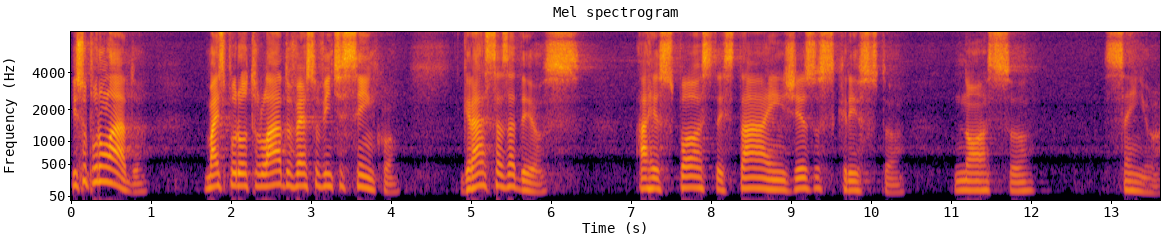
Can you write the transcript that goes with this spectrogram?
Isso por um lado. Mas por outro lado, verso 25. Graças a Deus, a resposta está em Jesus Cristo, nosso Senhor.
